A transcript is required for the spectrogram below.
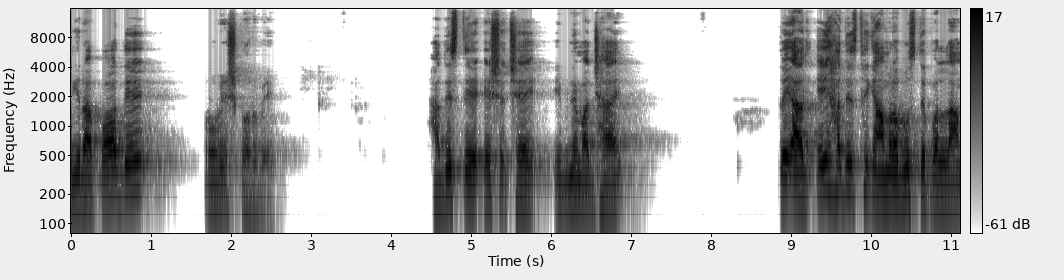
নিরাপদে প্রবেশ করবে। হাদিসতে এসেছে ইবনে মাঝায় তো এই হাদিস থেকে আমরা বুঝতে পারলাম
